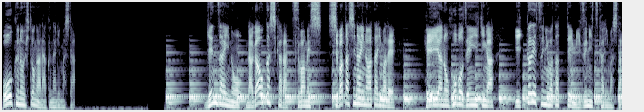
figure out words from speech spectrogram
多くの人が亡くなりました。現在の長岡市から燕市新発田市内の辺りまで平野のほぼ全域が1ヶ月にわたって水に浸かりました。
